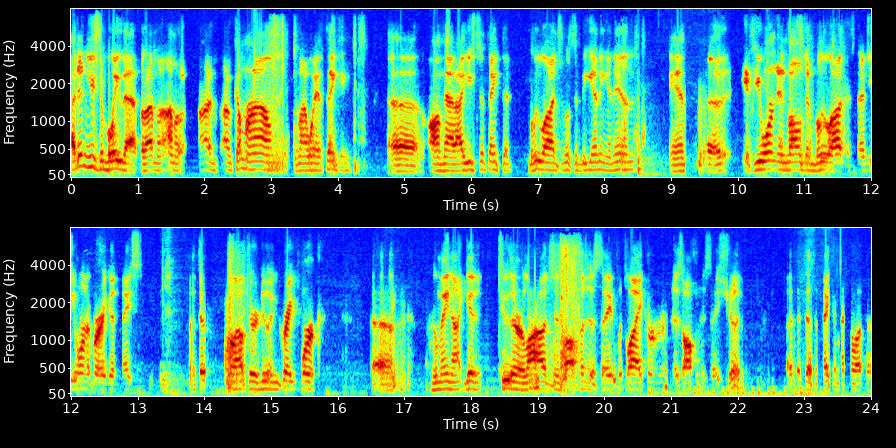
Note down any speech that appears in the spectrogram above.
I didn't used to believe that, but I'm a, I'm a I've, I've come around to my way of thinking uh, on that. I used to think that Blue Lodge was the beginning and end, and uh, if you weren't involved in Blue Lodge, then you weren't a very good Mason. But there are people out there doing great work uh, who may not get to their lodge as often as they would like or as often as they should. But that doesn't make them any less a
